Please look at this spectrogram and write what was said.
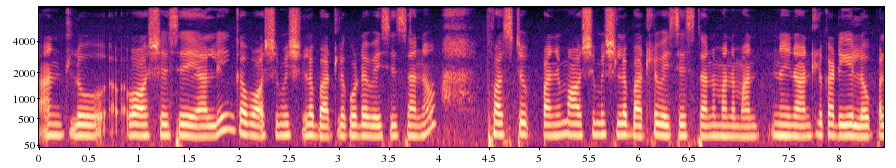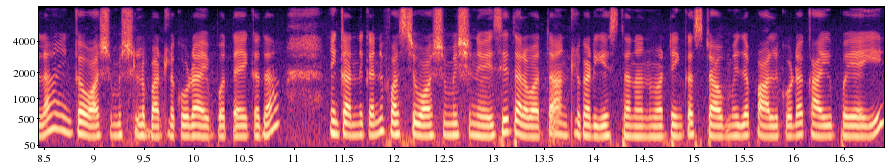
అంట్లు వాష్ చేసేయాలి. ఇంకా వాషింగ్ మిషన్లో బట్టలు కూడా వేసేసాను. ఫస్ట్ పని వాషింగ్ మిషన్లో బట్టలు వేసేస్తాను మనం నేను అంట్లు కడిగే లోపల. ఇంకా వాషింగ్ మిషన్లో బట్టలు కూడా అయిపోతాయి కదా. ఇంకా అందుకని ఫస్ట్ వాషింగ్ మిషన్ వేసి తర్వాత అంట్లు కడిగేస్తాను అనమాట ఇంకా స్టవ్ మీద పాలు కూడా కాగిపోయాయి.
